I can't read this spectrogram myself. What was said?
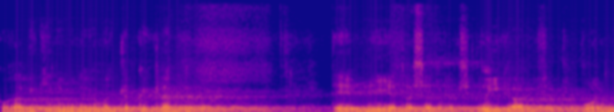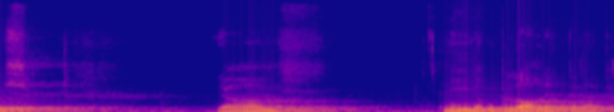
korralik inimene ju mõtleb kõik läbi, teeb nii, et asjad oleksid õigeaegselt vormis ja nii, nagu plaan ette näeb.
